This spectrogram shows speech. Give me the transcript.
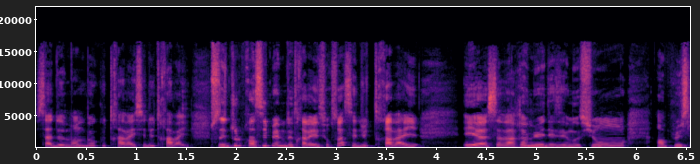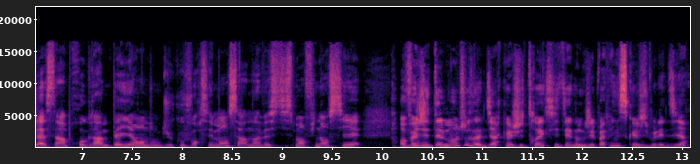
Ça demande beaucoup de travail. C'est du travail. C'est tout le principe même de travailler sur soi, c'est du travail et euh, ça va remuer des émotions. En plus, là, c'est un programme payant, donc du coup, forcément, c'est un investissement financier. En fait, j'ai tellement de choses à dire que je suis trop excitée, donc j'ai pas fini ce que je voulais dire.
